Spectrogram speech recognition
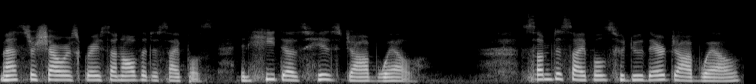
Master showers grace on all the disciples, and he does his job well. Some disciples who do their job well,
